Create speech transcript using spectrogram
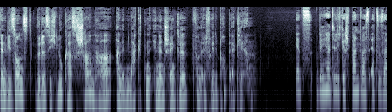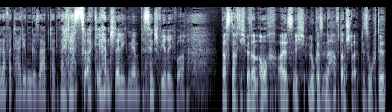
denn wie sonst würde sich Lukas Schamhaar an dem nackten Innenschenkel von Elfriede Popp erklären. Jetzt bin ich natürlich gespannt, was er zu seiner Verteidigung gesagt hat, weil das zu erklären stelle ich mir ein bisschen schwierig vor. Das dachte ich mir dann auch, als ich Lukas in der Haftanstalt besuchte,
